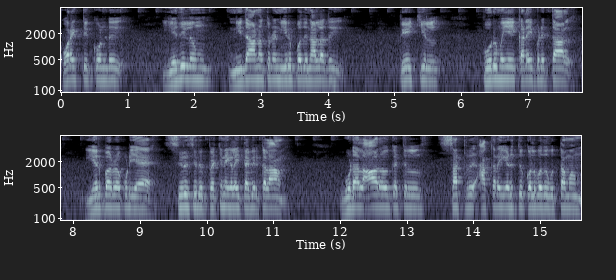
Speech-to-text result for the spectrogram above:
குறைத்து கொண்டு எதிலும் நிதானத்துடன் இருப்பது நல்லது. பேச்சில் பொறுமையை கடைபிடித்தால் ஏற்படக்கூடிய சிறு சிறு பிரச்சனைகளை தவிர்க்கலாம். உடல் ஆரோக்கியத்தில் சற்று அக்கறை எடுத்துக்கொள்வது உத்தமம்.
